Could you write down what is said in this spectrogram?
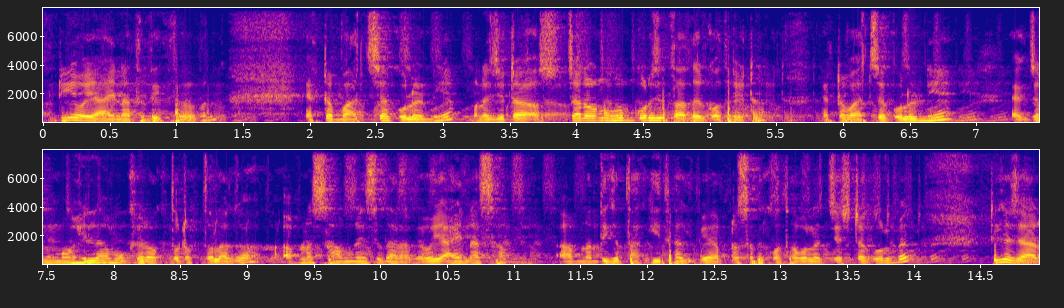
আপনি ওই আয়নাতে দেখতে পাবেন একটা বাচ্চা কোলে নিয়ে মানে যেটা যারা অনুভব করেছে তাদের কথা এটা। একটা বাচ্চা কোলে নিয়ে একজন মহিলা মুখে রক্ত টক্ত লাগা আপনার সামনে এসে দাঁড়াবে, ওই আয়নার সামনে। আপনার দিকে তাকিয়ে থাকবে, আপনার সাথে কথা বলার চেষ্টা করবে, ঠিক আছে? আর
